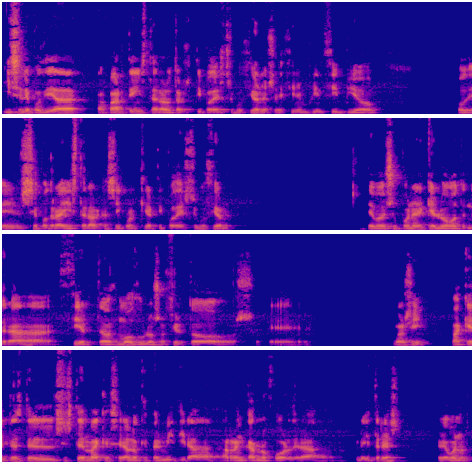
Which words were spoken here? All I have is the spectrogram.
y se le podía aparte instalar otro tipo de distribuciones, es decir, en principio se podrá instalar casi cualquier tipo de distribución. Debo de suponer que luego tendrá ciertos módulos o ciertos, eh, bueno sí, paquetes del sistema que será lo que permitirá arrancar los juegos de la Play 3. Pero bueno,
